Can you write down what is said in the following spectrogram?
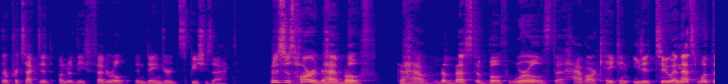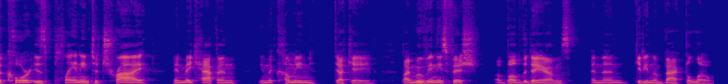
they're protected under the Federal Endangered Species Act. But it's just hard to have both, to have the best of both worlds, to have our cake and eat it too. And that's what the Corps is planning to try and make happen in the coming decade by moving these fish above the dams and then getting them back below.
